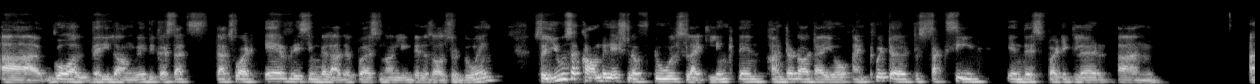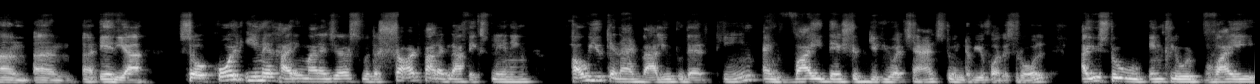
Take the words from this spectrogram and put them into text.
uh, go a very long way because that's that's what every single other person on LinkedIn is also doing. So use a combination of tools like LinkedIn, Hunter.io, and Twitter to succeed in this particular um, um, um, uh, area. So cold email hiring managers with a short paragraph explaining how you can add value to their team and why they should give you a chance to interview for this role. I used to include why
